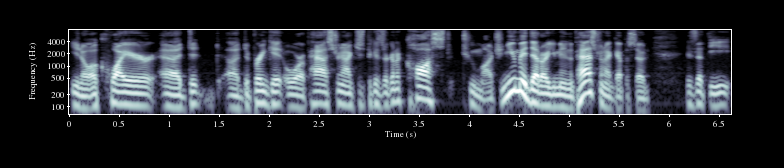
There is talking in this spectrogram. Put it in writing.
you know, acquire uh, De, a uh, DeBrincat or a Pastrnak just because they're going to cost too much. And you made that argument in the Pastrnak episode is that the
